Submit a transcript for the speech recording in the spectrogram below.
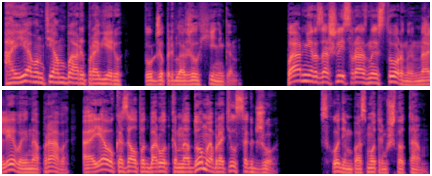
«А я вон те амбары проверю», — тут же предложил Хиниган. Парни разошлись в разные стороны, налево и направо, а я указал подбородком на дом и обратился к Джо. Сходим, посмотрим, что там».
